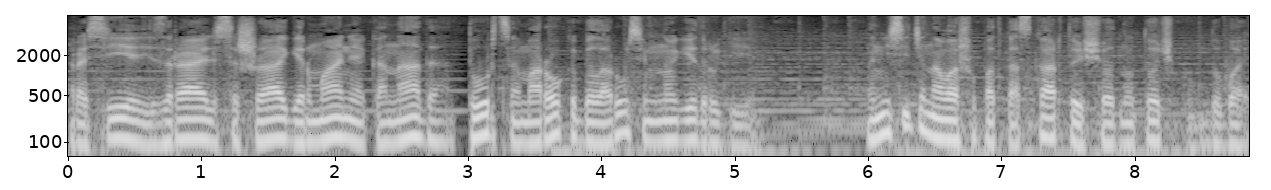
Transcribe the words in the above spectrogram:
Россия, Израиль, США, Германия, Канада, Турция, Марокко, Беларусь и многие другие. Нанесите на вашу подкаст-карту еще одну точку – Дубай.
